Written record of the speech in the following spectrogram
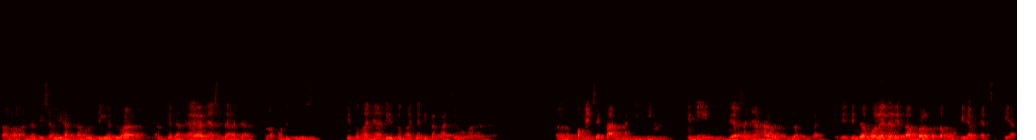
kalau Anda bisa lihat tabel 32, LP dan LR-nya sudah ada. Kalau mau ditulis hitungannya, dihitung aja di kertas jawaban Anda. E, pengecekan yang ini, ini biasanya harus dilakukan. Jadi tidak boleh dari tabel ketemu PMN sekian.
